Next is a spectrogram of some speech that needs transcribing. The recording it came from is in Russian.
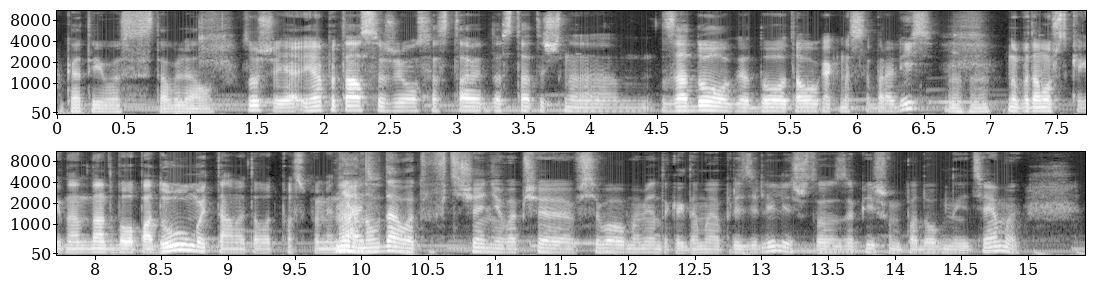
пока ты его составлял? Слушай, я, я пытался же его составить достаточно задолго до того, как мы собрались. Угу. Ну, потому что когда надо было подумать, там это вот поспоминать. Не, ну да, вот в течение вообще всего момента, когда мы определились, что запишем подобные темы,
